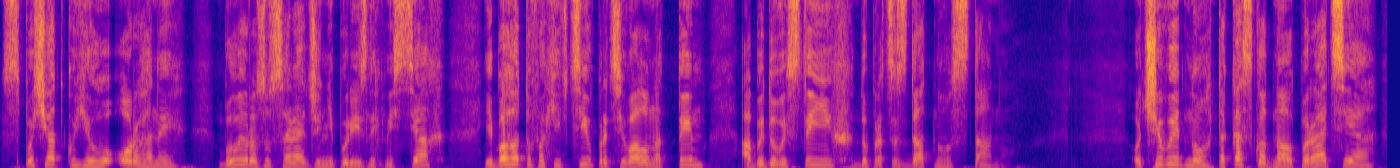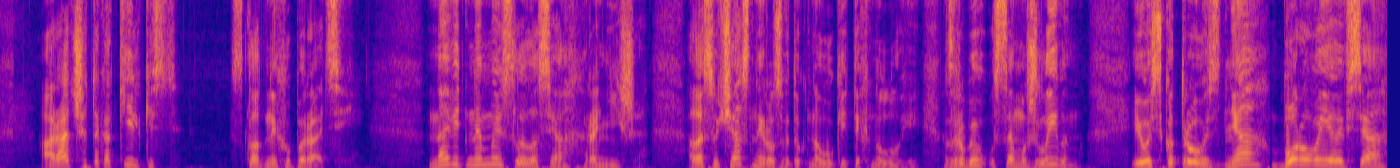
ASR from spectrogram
Спочатку його органи були розосереджені по різних місцях, і багато фахівців працювало над тим, аби довести їх до працездатного стану. Очевидно, така складна операція, а радше така кількість складних операцій навіть не мислилася раніше, але сучасний розвиток науки і технологій зробив усе можливим, і ось котрогось дня Боро виявився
